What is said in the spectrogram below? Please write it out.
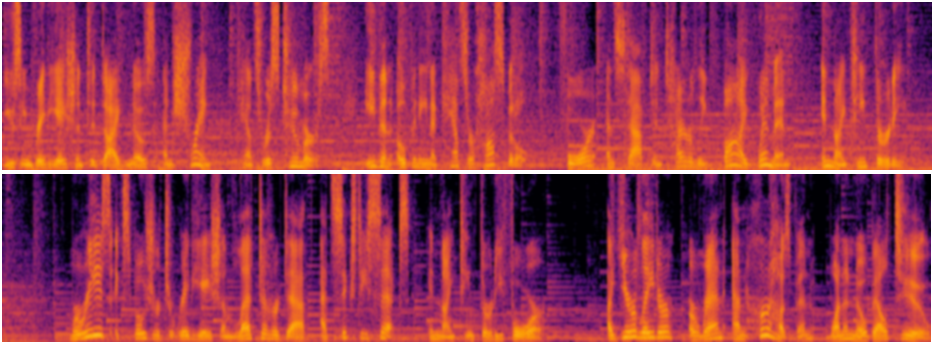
using radiation to diagnose and shrink cancerous tumors, even opening a cancer hospital for and staffed entirely by women in 1930. Marie's exposure to radiation led to her death at 66 in 1934. A year later, Irene and her husband won a Nobel too.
